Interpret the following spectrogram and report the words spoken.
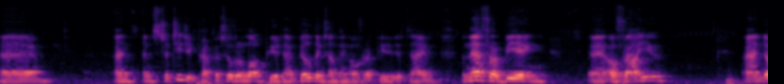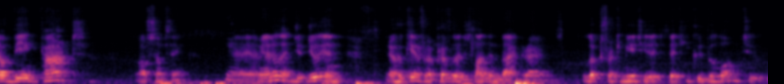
Um, and, and strategic purpose over a long period of time, building something over a period of time, and therefore being uh, of value and of being part of something. Yeah. Uh, I mean, I know that Ju- Julian, you know, who came from a privileged London background, looked for a community that, that he could belong to.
